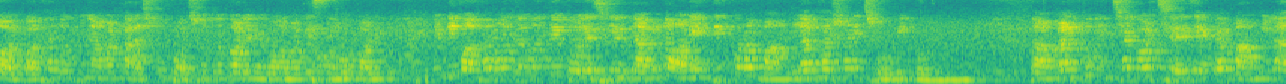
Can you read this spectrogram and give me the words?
কথা বলতে, উনি আমার কাজ খুব পছন্দ করেন এবং আমাকে স্নেহ করেন। এমনি কথা বলতে বলতেই বলেছিলেন যে, আমি তো অনেকদিন কোনো বাংলা ভাষায় ছবি করিনি। তো আমার খুব ইচ্ছা করছে যে একটা বাংলা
